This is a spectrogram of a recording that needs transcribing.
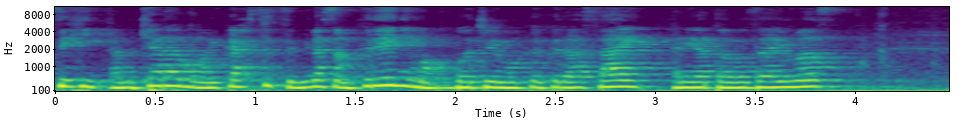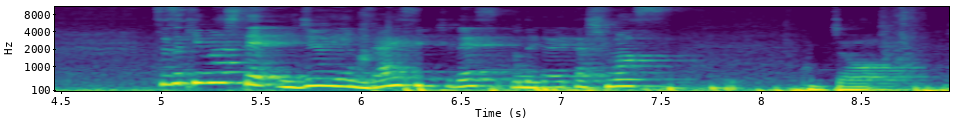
ぜひあのキャラも生かしつつ、皆さん、プレーにもご注目ください。ありがとうございます。続きまして、伊集院大選手です。お願いいたします。こんにちは。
